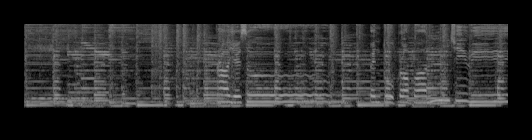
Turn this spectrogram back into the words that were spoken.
มีพระเยซูเป็นผู้ปลอบฝันชีวิต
